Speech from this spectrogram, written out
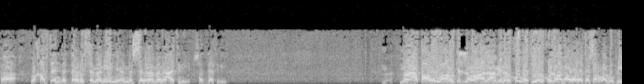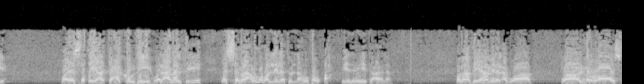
فوقفت عند الدور الثمانين لأن السماء منعتني. صدتني. ما أعطاه الله جل وعلا من القوة والقدرة فهو يتصرف فيه. ويستطيع التحكم فيه والعمل فيه والسماء مظللة له فوقه بإذنه تعالى. وما فيها من الأبواب والحراس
